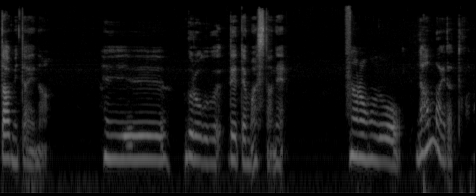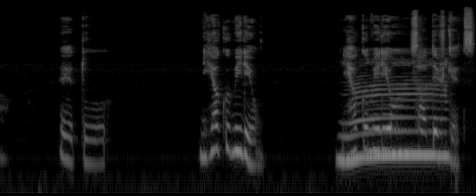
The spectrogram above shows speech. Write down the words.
たみたいなへえブログ出てましたね。なるほど何枚だったかな？えっ、と、200 million。200 million certificates。200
